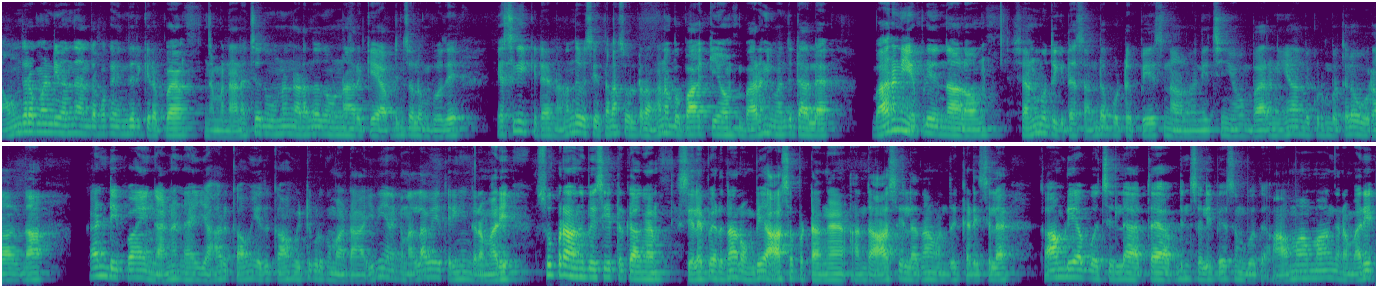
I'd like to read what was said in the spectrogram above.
சவுந்தரபாண்டி வந்து அந்த பக்கம் எந்திரிக்கிறப்ப நம்ம நினச்சது ஒன்று நடந்தது ஒன்றா இருக்கே அப்படின்னு சொல்லும்போது எஸ்கி கிட்ட நடந்த விஷயத்தெல்லாம் சொல்கிறாங்க நம்ம பாக்கியம் பரணி வந்துட்டால பரணி எப்படி இருந்தாலும் சண்முகத்துக்கிட்ட சண்டை போட்டு பேசினாலும் நிச்சயம் பரணியும் அந்த குடும்பத்தில் ஒரு ஆள் தான். கண்டிப்பாக எங்கள் அண்ணனை யாருக்காகவும் எதுக்காகவும் விட்டு கொடுக்க மாட்டான் இது எனக்கு நல்லாவே தெரியுங்கிற மாதிரி சூப்பராக வந்து பேசிகிட்டு இருக்காங்க. சில பேர் தான் ரொம்ப ஆசைப்பட்டாங்க. அந்த ஆசையில் தான் வந்து கடைசியில் காமெடியாக போச்சு இல்லை அத்தை அப்படின்னு சொல்லி பேசும்போது ஆமாம் ஆமாங்கிற மாதிரி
